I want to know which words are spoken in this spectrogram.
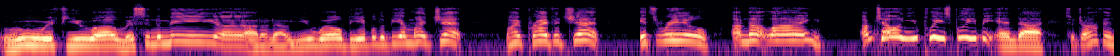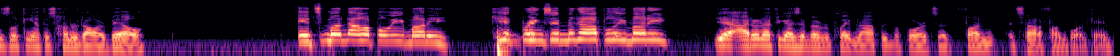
Ooh, if you uh, listen to me, uh, I don't know, you will be able to be on my jet, my private jet. It's real. I'm not lying. I'm telling you, please believe me. And uh, so Jonathan's looking at this $100 bill it's Monopoly money. Kid brings in Monopoly money. Yeah, I don't know if you guys have ever played Monopoly before. It's a fun, it's not a fun board game.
